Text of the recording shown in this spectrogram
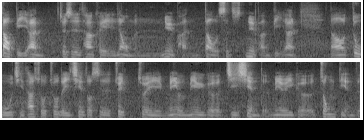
到彼岸，就是它可以让我们涅槃到是涅槃彼岸，然后度无极，他所做的一切都是最最没有没有一个极限的，没有一个终点的，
